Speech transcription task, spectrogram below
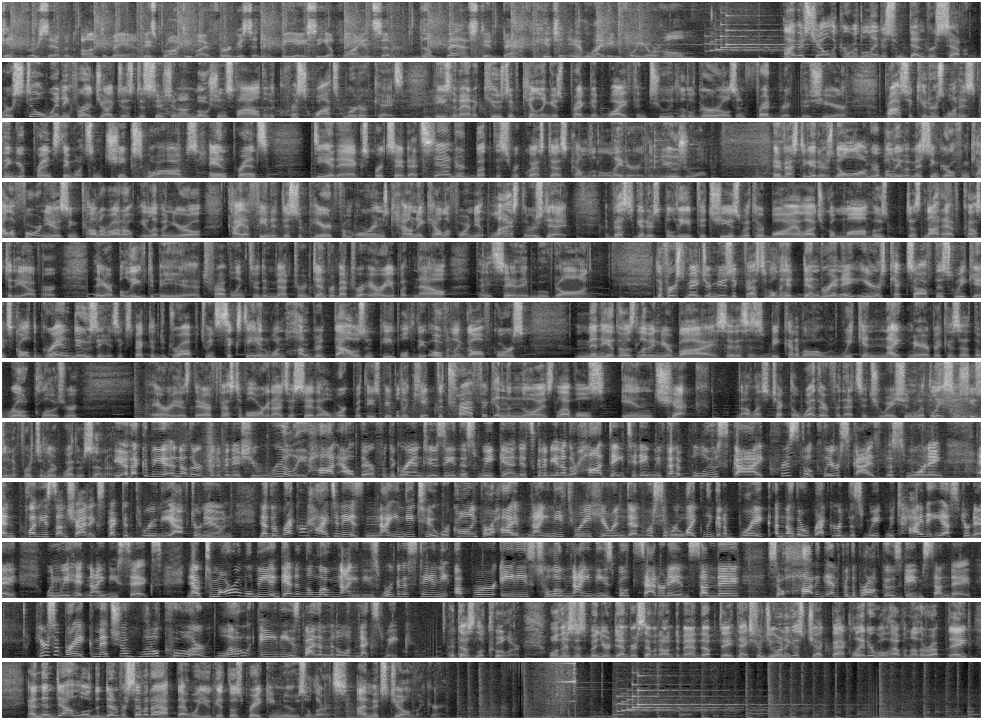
Denver 7 On Demand is brought to you by Ferguson and BAC Appliance Center, the best in bath, kitchen, and lighting for your home. I'm Mitch Jelniker with the latest from Denver 7. We're still waiting for a judge's decision on motions filed in the Chris Watts murder case. He's the man accused of killing his pregnant wife and two little girls in Frederick this year. Prosecutors want his fingerprints, they want some cheek swabs, handprints. DNA experts say that's standard, but this request does come a little later than usual. Investigators no longer believe a missing girl from California is in Colorado. 11-year-old Kaya Fina disappeared from Orange County, California last Thursday. Investigators believe that she is with her biological mom, who does not have custody of her. They are believed to be uh, traveling through the metro, Denver metro area, but now they say they moved on. The first major music festival to hit Denver in eight years kicks off this weekend. It's called the Grandoozy. It's expected to draw between 60 and 100,000 people to the Overland Golf Course. Many of those living nearby say this is be kind of a weekend nightmare because of the road closure areas there. Festival organizers say they'll work with these people to keep the traffic and the noise levels in check. Now let's check the weather for that situation with Lisa. She's in the First Alert Weather Center. Yeah, that could be another bit of an issue. Really hot out there for the Grandoozy this weekend. It's going to be another hot day today. We've got a blue sky, crystal clear skies this morning, and plenty of sunshine expected through the afternoon. Now, the record high today is 92. We're calling for a high of 93 here in Denver, so we're likely going to break another record this week. We tied it yesterday when we hit 96. Now, tomorrow will be again in the low 90s. We're going to stay in the upper 80s to low 90s both Saturday and Sunday. So hot again for the Broncos game Sunday. Here's a break. Mitch, a little cooler, low 80s by the middle of next week. It does look cooler. Well, this has been your Denver 7 On Demand update. Thanks for joining us. Check back later. We'll have another update. And then download the Denver 7 app. That way you get those breaking news alerts. I'm Mitch Jelniker.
